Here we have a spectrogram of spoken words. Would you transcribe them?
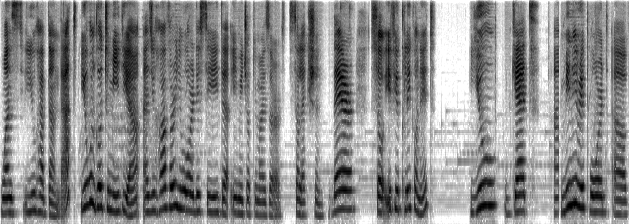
Once you have done that you will go to media. As you hover you already see the image optimizer selection there. So if you click on it you get a mini report of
